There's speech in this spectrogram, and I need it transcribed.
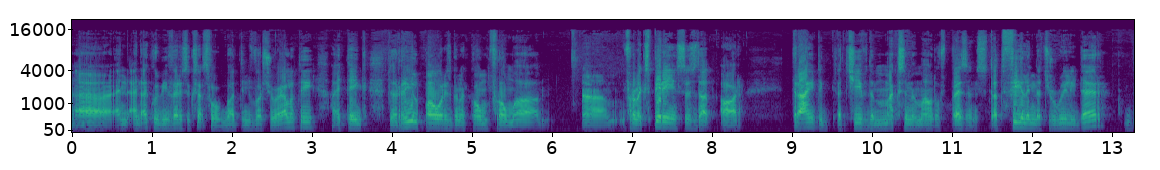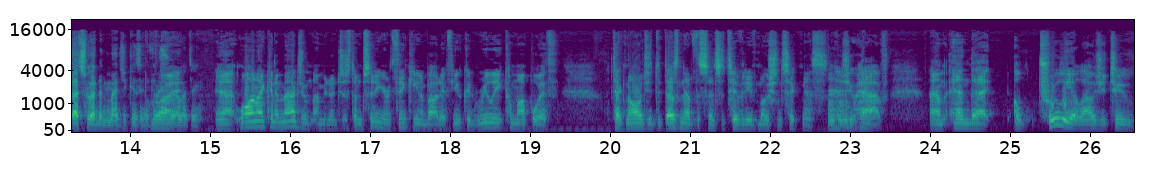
uh, and and that could be very successful. But in virtual reality, I think the real power is going to come from uh, um, from experiences that are trying to achieve the maximum amount of presence. That feeling that you're really there. That's where the magic is in virtual Right. reality. Yeah. Well, and I can imagine. I mean, I just I'm sitting here thinking about if you could really come up with a technology that doesn't have the sensitivity of motion sickness as you have, um, and that uh, truly allows you to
